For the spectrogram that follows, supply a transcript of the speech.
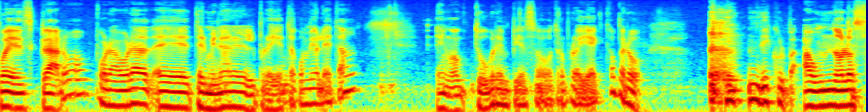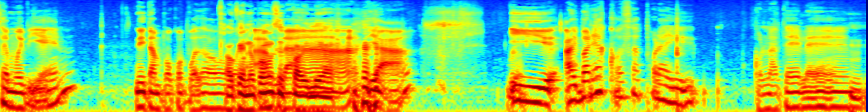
pues claro, por ahora eh, terminar el proyecto con Violeta. En octubre empiezo otro proyecto, pero disculpa, aún no lo sé muy bien, ni tampoco puedo. Ok, no podemos spoilear. Ya. y hay varias cosas por ahí con la tele. Mm.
